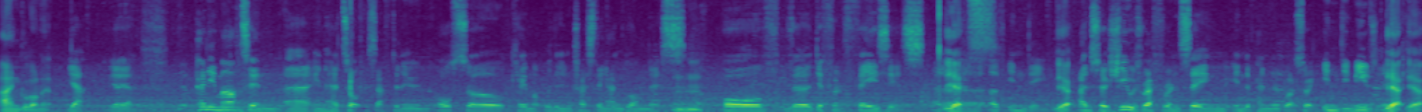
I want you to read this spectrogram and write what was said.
angle on it. Yeah, yeah, yeah. Penny Martin, uh, in her talk this afternoon, also came up with an interesting angle on this of the different phases uh, Mm-hmm. Yes. of indie. Yeah. And so she was referencing independent, well, sorry, indie music. Yeah, yeah,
